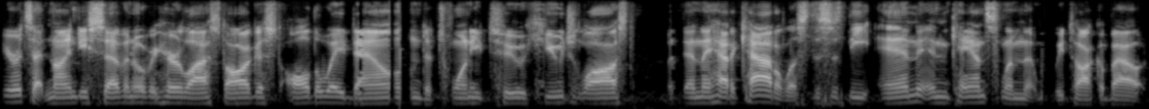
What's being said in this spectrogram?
Here it's at 97 over here last August, all the way down to 22. Huge loss, but then they had a catalyst. This is the N in CanSlim that we talk about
